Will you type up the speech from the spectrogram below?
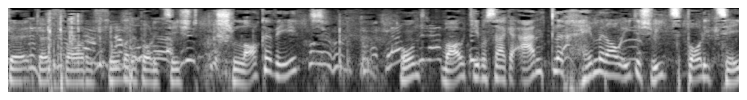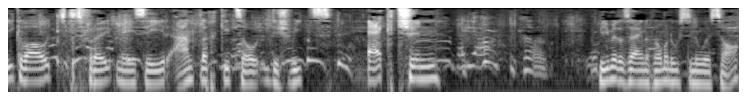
der Dörffahrer von einem Polizist geschlagen wird. Und Walti, ich muss sagen, endlich haben wir auch in der Schweiz Polizeigewalt. Das freut mich sehr. Endlich gibt es auch in der Schweiz Action. Wie man das eigentlich nur aus den USA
